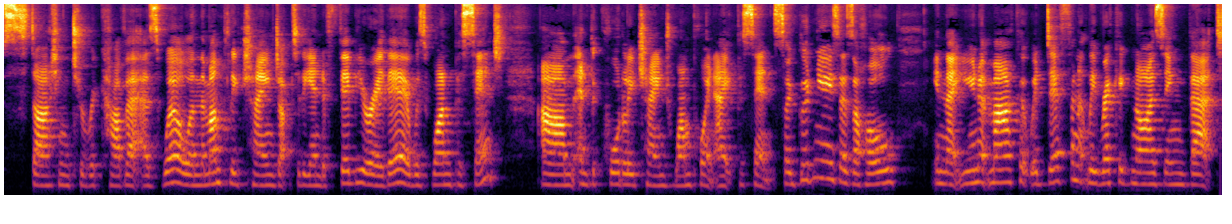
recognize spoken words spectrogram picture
starting to recover as well. And the monthly change up to the end of February there was 1%, um, and the quarterly change 1.8%. So, good news as a whole in that unit market. We're definitely recognizing that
